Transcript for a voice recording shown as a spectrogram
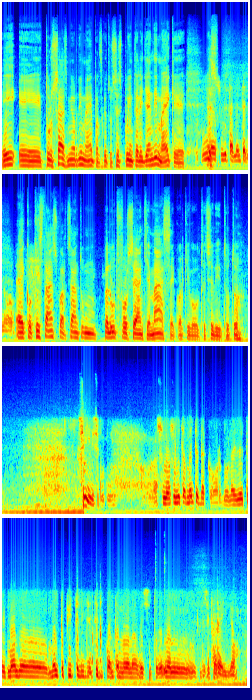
e, e tu sai miglior di me perché tu sei più intelligente di me che no, assolutamente no. Ecco che stanno sforzando un pelut forse anche masse qualche volta c'è di tutto sì sono assolutamente d'accordo. L'hai detto in modo molto più intelligente di quanto non avessi, non potessi fare io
